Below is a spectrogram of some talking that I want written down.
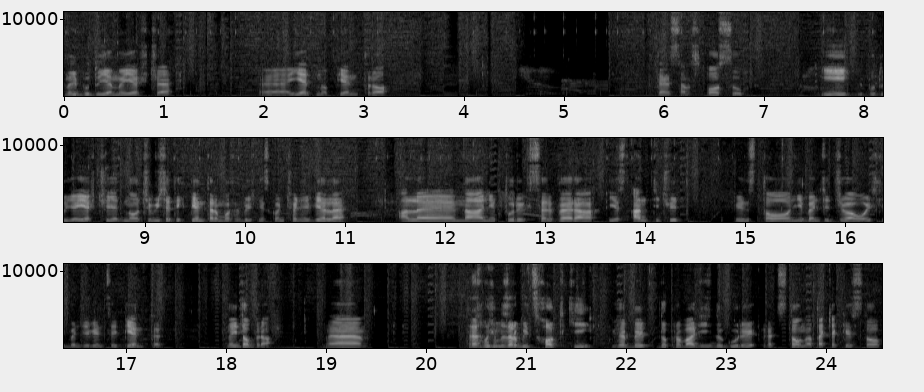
No i budujemy jeszcze e, jedno piętro w ten sam sposób. I zbuduję jeszcze jedno. Oczywiście tych pięter może być nieskończenie wiele, ale na niektórych serwerach jest anti-cheat, więc to nie będzie działało, jeśli będzie więcej pięter. No i dobra. E, teraz musimy zrobić schodki, żeby doprowadzić do góry redstone'a, tak jak jest to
